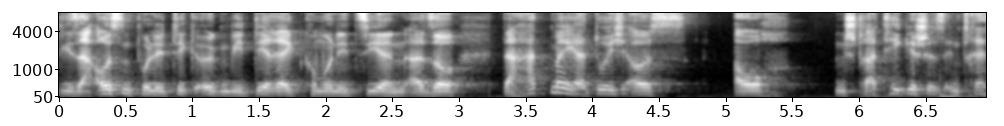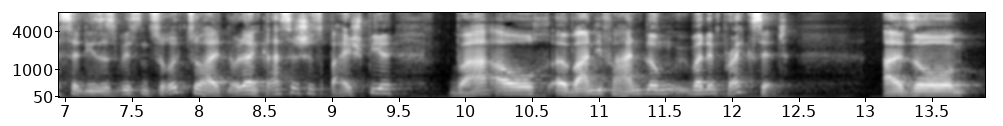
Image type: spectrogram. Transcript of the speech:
diese Außenpolitik irgendwie direkt kommunizieren. Also da hat man ja durchaus auch ein strategisches Interesse, dieses Wissen zurückzuhalten. Oder ein klassisches Beispiel, war auch, äh, waren die Verhandlungen über den Brexit. Also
